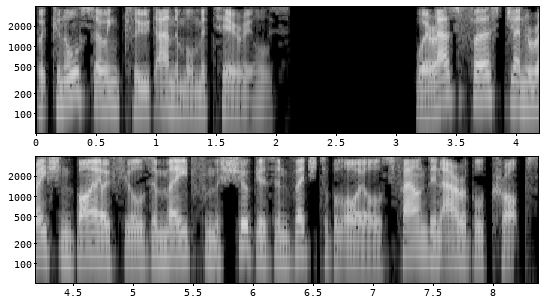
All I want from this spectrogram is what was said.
but can also include animal materials. Whereas first-generation biofuels are made from the sugars and vegetable oils found in arable crops,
